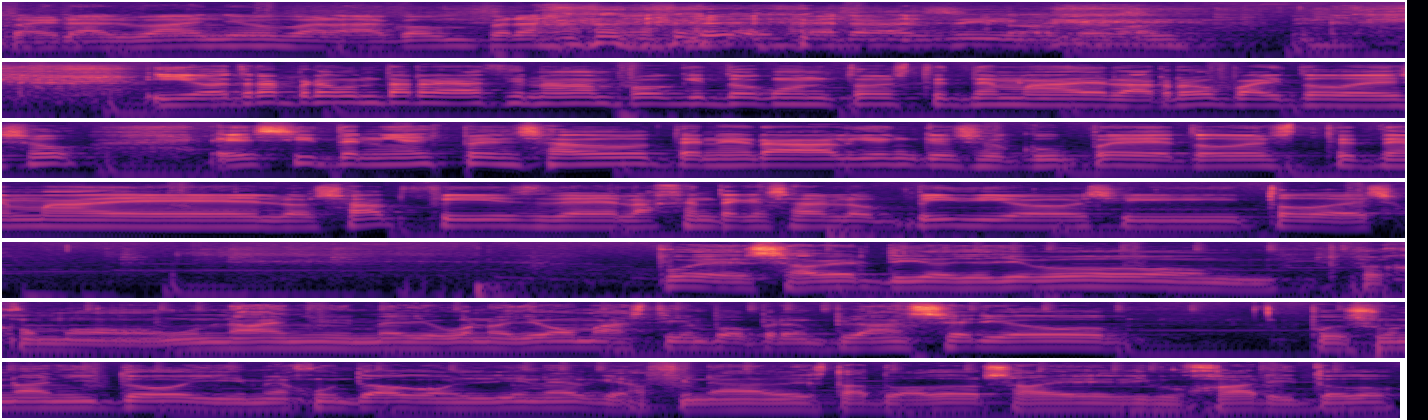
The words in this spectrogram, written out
Para ir al baño, para la compra. pero así, pero así. Y otra pregunta relacionada un poquito con todo este tema de la ropa y todo eso, es si teníais pensado tener a alguien que se ocupe de todo este tema de los outfits, de la gente que sale en los vídeos y todo eso. Pues a ver, tío, yo llevo pues como un año y medio, bueno, llevo más tiempo, pero en plan serio, pues un añito y me he juntado con Liner, que al final es tatuador, sabe dibujar y todo,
